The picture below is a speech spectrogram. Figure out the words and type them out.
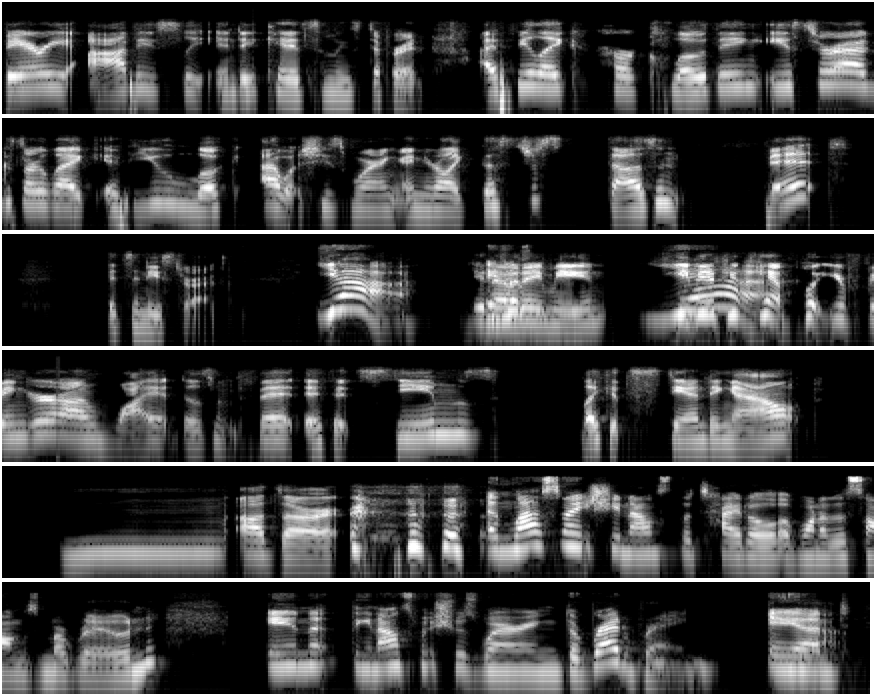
very obviously indicated something's different i feel like her clothing easter eggs are like if you look at what she's wearing and you're like this just doesn't fit it's an easter egg yeah you know what i mean yeah. even if you can't put your finger on why it doesn't fit if it seems like it's standing out Mm, odds are. and last night she announced the title of one of the songs, Maroon. In the announcement, she was wearing the red ring. And yeah.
